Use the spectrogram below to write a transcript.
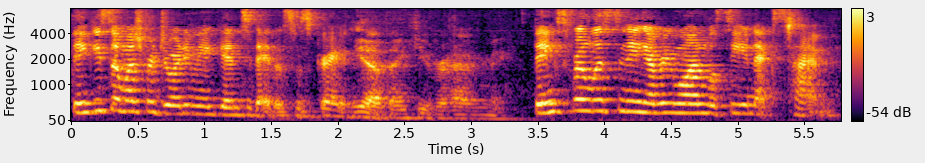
Thank you so much for joining me again today. This was great. Yeah, thank you for having me. Thanks for listening, everyone. We'll see you next time.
